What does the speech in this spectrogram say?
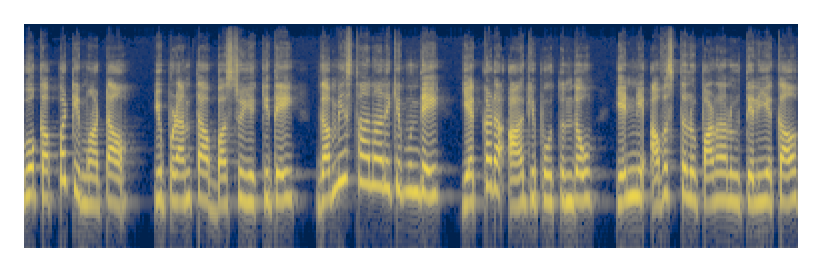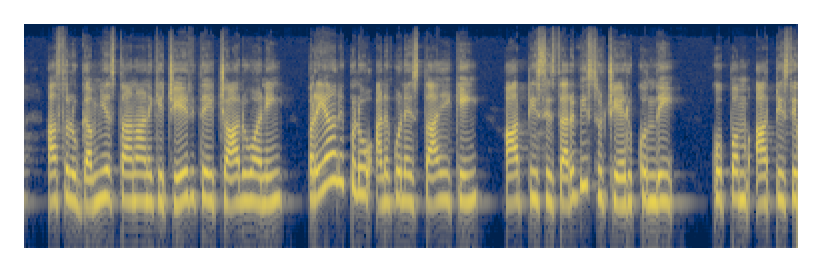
ఒకప్పటి మాట. ఇప్పుడంతా బస్సు ఎక్కితే గమ్యస్థానానికి ముందే ఎక్కడ ఆగిపోతుందో ఎన్ని అవస్థలు పడాలో తెలియక అసలు గమ్యస్థానానికి చేరితే చాలు అని ప్రయాణికులు అనుకునే స్థాయికి ఆర్టీసీ సర్వీసు చేరుకుంది. కుప్పం ఆర్టీసీ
